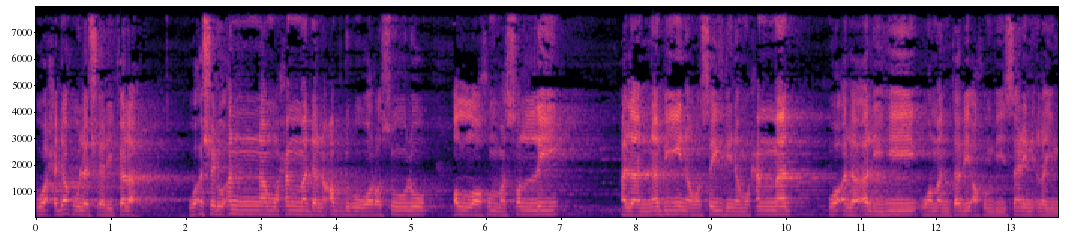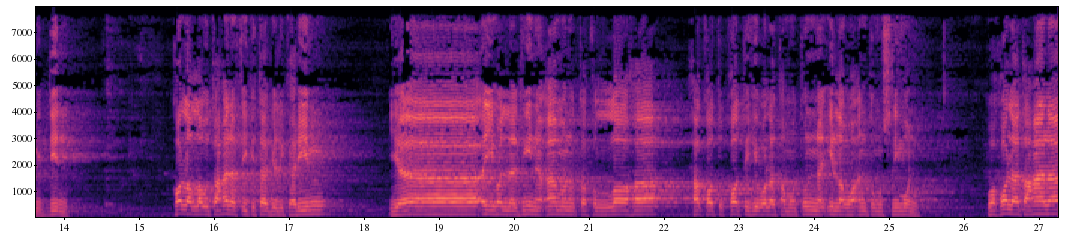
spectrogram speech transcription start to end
وحده لا شريك له. وأشهد أن محمدا عبده ورسوله. اللهم صلِّ على نبينا وسيدنا محمد وعلى آله ومن تبعهم بإحسان إلى يوم الدين. قال الله تعالى في كتابه الكريم يا أيها الذين آمنوا اتقوا الله حق تقاته ولا تموتن إلا وأنتم مسلمون. وقال تعالى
